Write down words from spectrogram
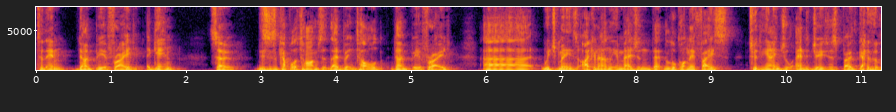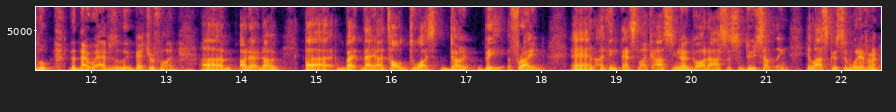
to them, don't be afraid. Again, so this is a couple of times that they've been told, don't be afraid, uh, which means I can only imagine that the look on their face to the angel and to Jesus both gave the look that they were absolutely petrified. Um, I don't know. Uh, but they are told twice, don't be afraid. And I think that's like us. You know, God asks us to do something. He'll ask us to whatever,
